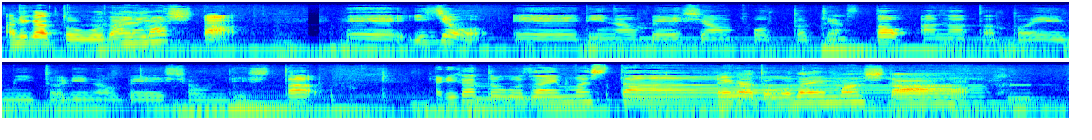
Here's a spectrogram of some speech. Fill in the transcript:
ありがとうございました、えー以上、えーリノベーションポッドキャストあなたとエイミーとリノベーションでした。ありがとうございました。ありがとうございました。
